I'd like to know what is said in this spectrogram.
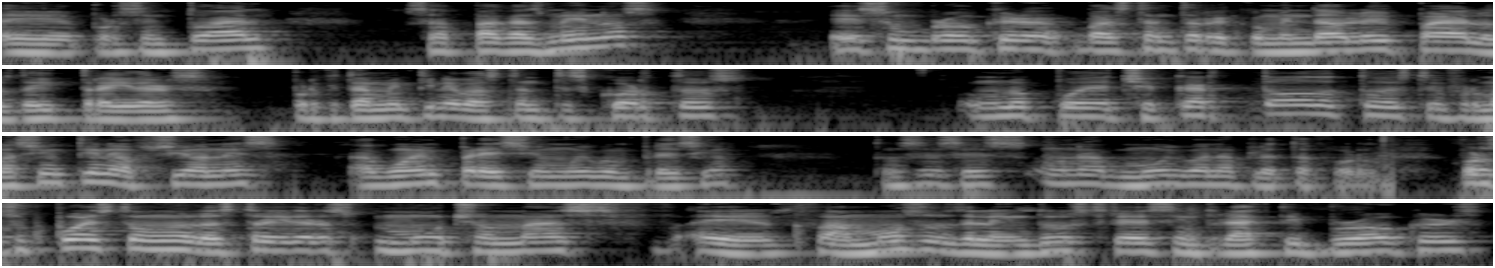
eh, porcentual. O sea, pagas menos. Es un broker bastante recomendable para los day traders porque también tiene bastantes cortos. Uno puede checar todo, toda esta información. Tiene opciones a buen precio, muy buen precio. Entonces es una muy buena plataforma. Por supuesto, uno de los traders mucho más eh, famosos de la industria es Interactive Brokers.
